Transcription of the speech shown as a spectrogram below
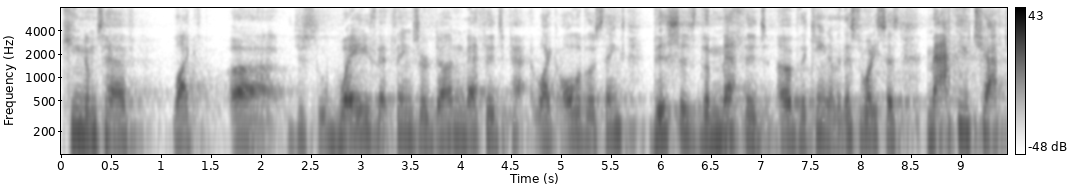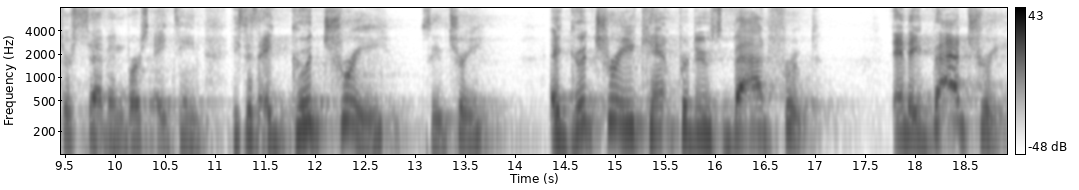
kingdoms have like uh, just ways that things are done, methods, like all of those things. This is the methods of the kingdom. And this is what he says Matthew chapter 7, verse 18. He says, A good tree, see the tree, a good tree can't produce bad fruit, and a bad tree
